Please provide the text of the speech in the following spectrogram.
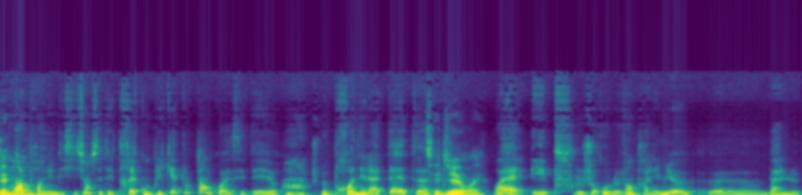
Et moi, prendre une décision, c'était très compliqué tout le temps, quoi. C'était, oh, je me prenais la tête. C'est dur, ouais. Ouais, et pff, le jour où le ventre allait mieux, euh, bah, le-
